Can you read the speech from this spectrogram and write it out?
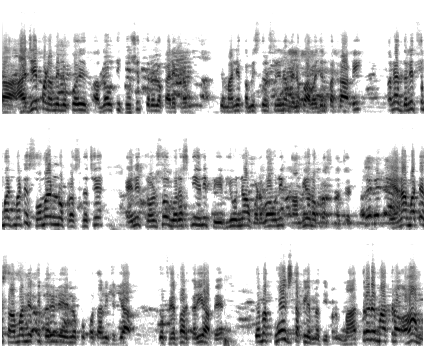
આજે પણ અમે લોકોએ અગાઉથી ઘોષિત કરેલો કાર્યક્રમ કે માન્ય કમિશનરશ્રીને અમે લોકો આવેદનપત્ર આપી અને દલિત સમાજ માટે સોમાનનો પ્રશ્ન છે. એની ત્રણસો વર્ષની એની પેઢીઓના વડવાઓની ખામીઓનો પ્રશ્ન છે. એના માટે સામાન્યથી કરીને એ લોકો પોતાની જગ્યા જો ફેરફાર કરી આપે, તો એમાં કોઈ જ તકલીફ નથી. પણ માત્ર ને માત્ર અહમ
